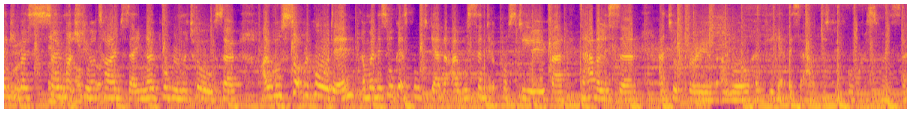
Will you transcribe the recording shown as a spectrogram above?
Thank you Alright, both so thank much for your time today. No problem at all. So I will stop recording and when this all gets pulled together, I will send it across to you for, to have a listen and to approve and we'll hopefully get this out just before Christmas. So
